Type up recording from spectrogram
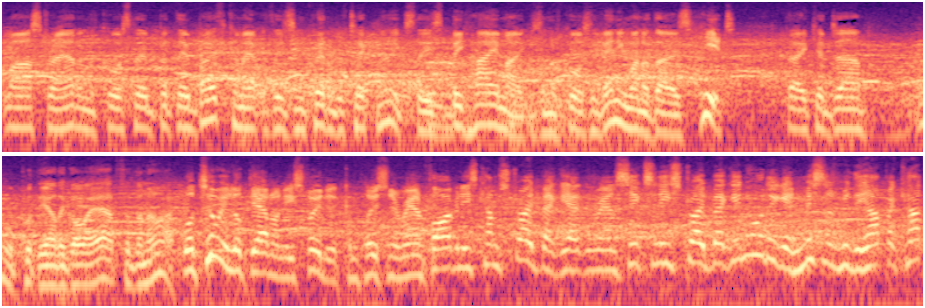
last round, and of course, they but they both come out with these incredible techniques, these big haymakers, and of course, if any one of those hit, they could uh, well, put the other guy out for the night. Well, Tui looked out on his feet at completion of round five, and he's come straight back out in round six, and he's straight back into it again. Misses with the uppercut.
